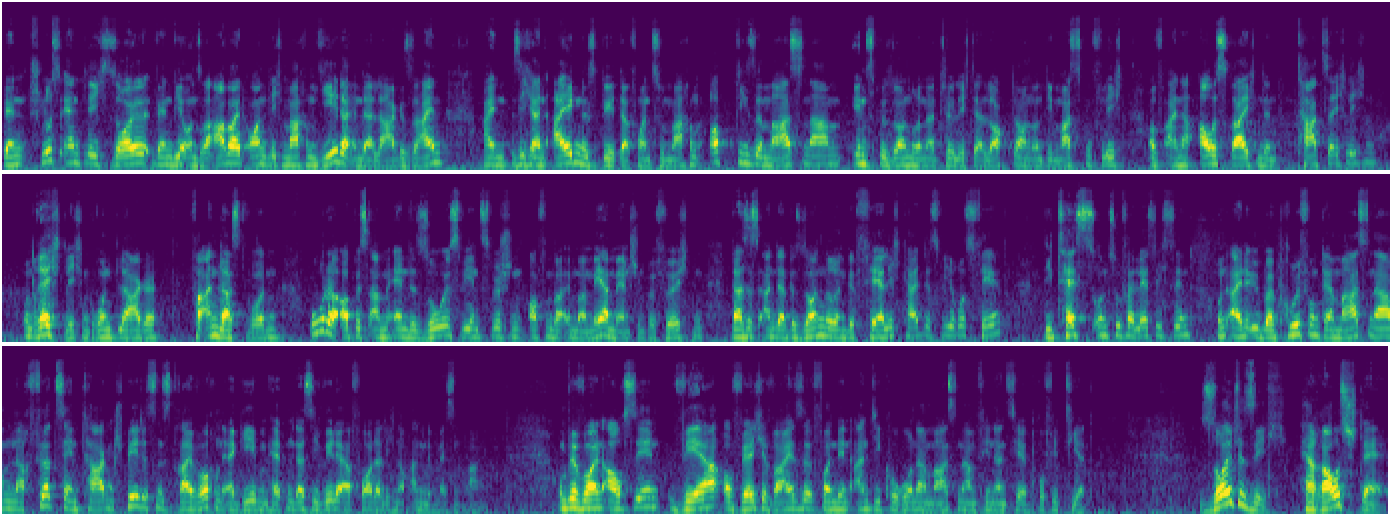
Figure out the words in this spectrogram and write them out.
Denn schlussendlich soll, wenn wir unsere Arbeit ordentlich machen, jeder in der Lage sein, ein, sich ein eigenes Bild davon zu machen, ob diese Maßnahmen, insbesondere natürlich der Lockdown und die Maskenpflicht, auf einer ausreichenden tatsächlichen und rechtlichen Grundlage veranlasst wurden oder ob es am Ende so ist, wie inzwischen offenbar immer mehr Menschen befürchten, dass es an der besonderen Gefährlichkeit des Virus fehlt die Tests unzuverlässig sind und eine Überprüfung der Maßnahmen nach 14 Tagen, spätestens drei Wochen ergeben hätten, dass sie weder erforderlich noch angemessen waren. Und wir wollen auch sehen, wer auf welche Weise von den Anti-Corona-Maßnahmen finanziell profitiert. Sollte sich herausstellen,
